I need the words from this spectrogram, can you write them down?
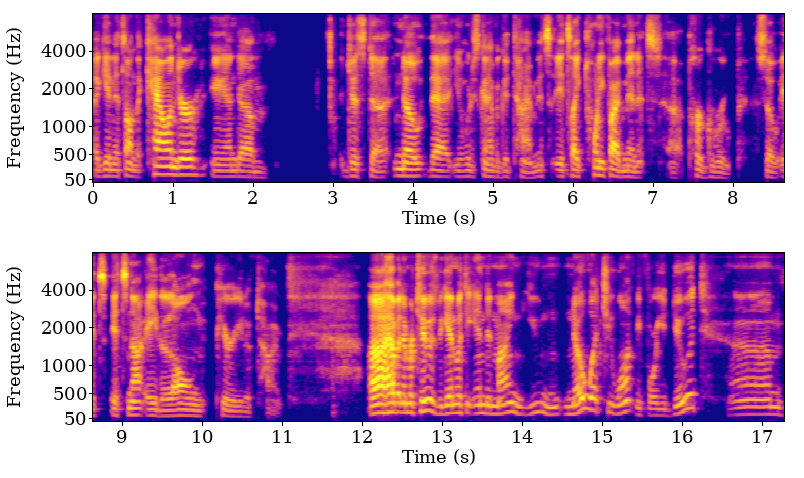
Again, it's on the calendar, and um, just uh, note that you know we're just gonna have a good time. It's it's like 25 minutes uh, per group, so it's it's not a long period of time. Uh, habit number two is begin with the end in mind. You know what you want before you do it. Um,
